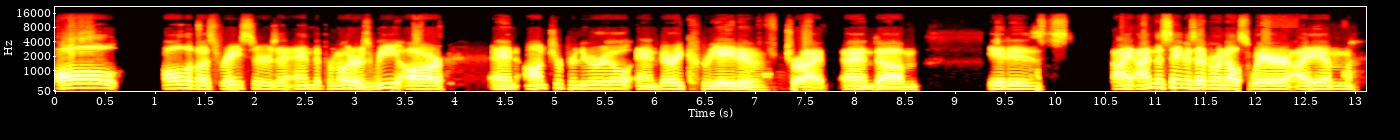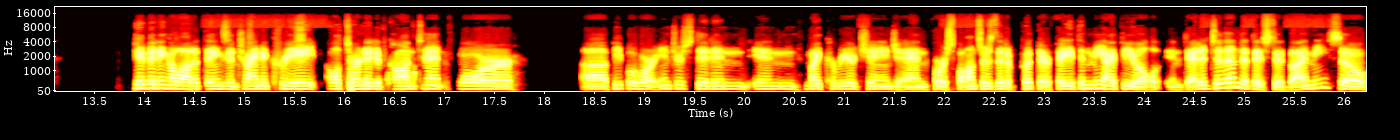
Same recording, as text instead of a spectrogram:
all all of us racers and the promoters we are an entrepreneurial and very creative tribe. And um, it is I, i'm the same as everyone else where i am pivoting a lot of things and trying to create alternative content for uh, people who are interested in in my career change and for sponsors that have put their faith in me i feel indebted to them that they've stood by me. So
